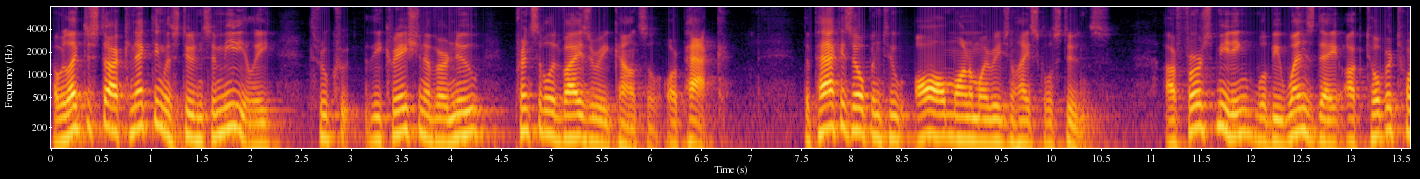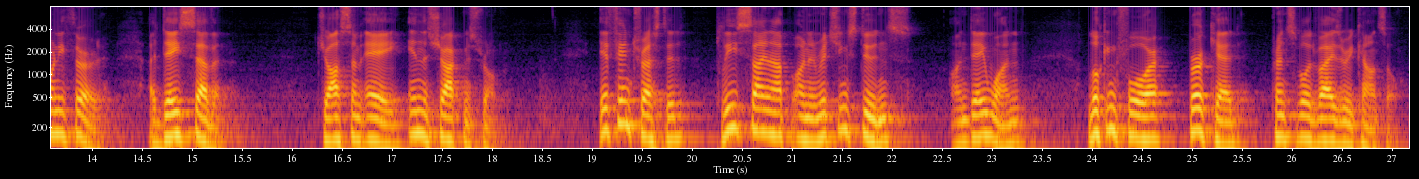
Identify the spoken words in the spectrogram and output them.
I would like to start connecting with students immediately through cr the creation of our new Principal Advisory Council, or PAC. The PAC is open to all Monomoy Regional High School students. Our first meeting will be Wednesday, October 23rd, a day 7, JOSM A, in the Sharkness Room. If interested, please sign up on Enriching Students on day 1, looking for Burkhead Principal Advisory Council.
